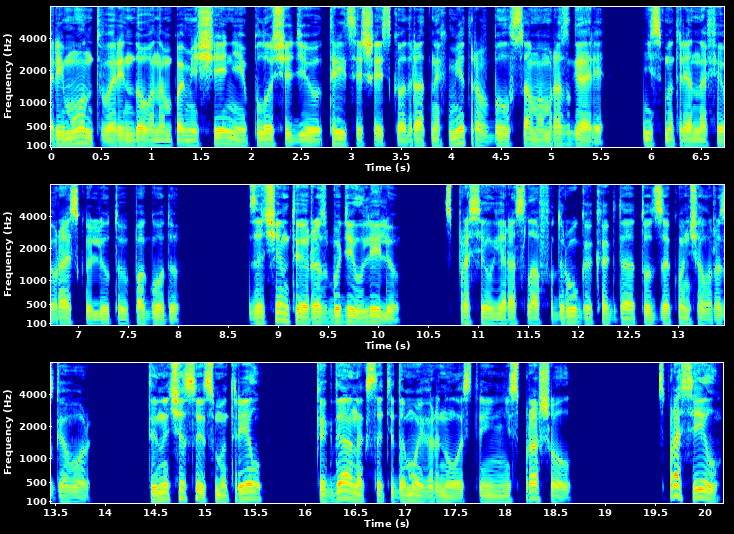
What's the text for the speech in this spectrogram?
Ремонт в арендованном помещении площадью 36 квадратных метров был в самом разгаре, несмотря на февральскую лютую погоду. «Зачем ты разбудил Лилю?» — спросил Ярослав у друга, когда тот закончил разговор. «Ты на часы смотрел? Когда она, кстати, домой вернулась, ты не спрашивал?» «Спросил.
